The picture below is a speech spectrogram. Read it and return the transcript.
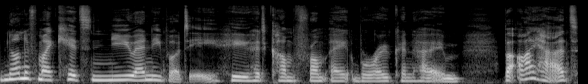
none of my kids knew anybody who had come from a broken home, but I had.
